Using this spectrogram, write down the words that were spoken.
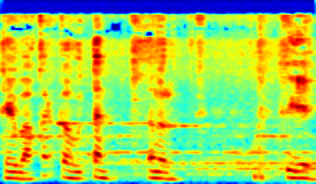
kayu bakar ke hutan tau gak lu? Iya.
